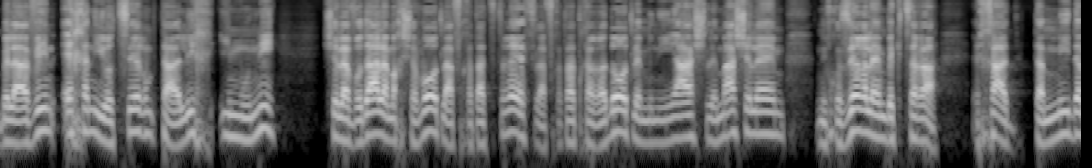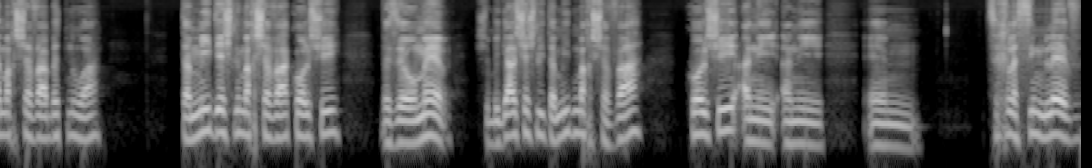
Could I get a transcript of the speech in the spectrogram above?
בלהבין איך אני יוצר תהליך אימוני של עבודה על המחשבות, להפחתת סטרס, להפחתת חרדות, למניעה שלמה שלהם. אני חוזר עליהם בקצרה. אחד, תמיד המחשבה בתנועה. תמיד יש לי מחשבה כלשהי, וזה אומר שבגלל שיש לי תמיד מחשבה כלשהי, אני, אני אמ, צריך לשים לב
